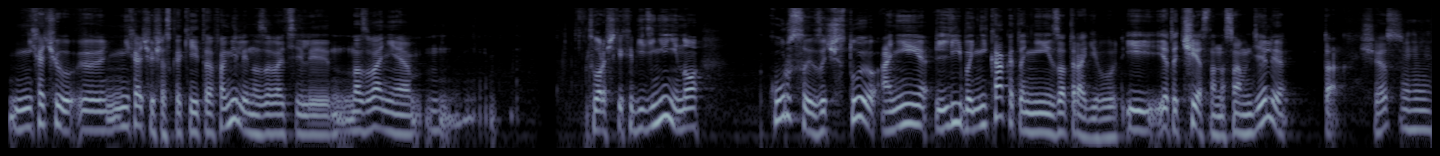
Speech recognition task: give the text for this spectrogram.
не хочу, не хочу сейчас какие-то фамилии называть или названия творческих объединений, но курсы зачастую, они либо никак это не затрагивают, и это честно на самом деле. Так, сейчас. Угу.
